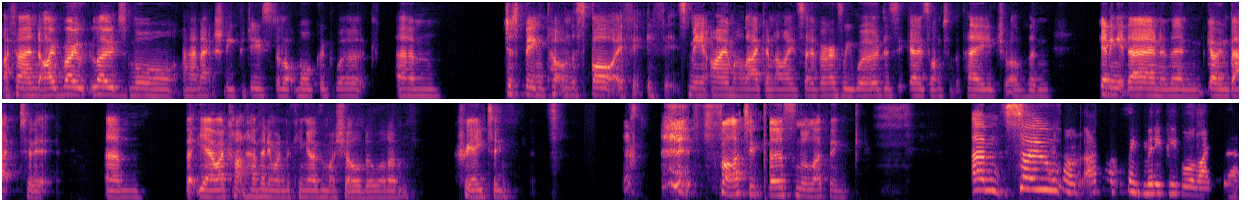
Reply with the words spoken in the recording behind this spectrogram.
I found I wrote loads more and actually produced a lot more good work. Um, just being put on the spot, if, it, if it's me, I'm, I'll agonize over every word as it goes onto the page rather than getting it down and then going back to it. Um, but yeah, I can't have anyone looking over my shoulder while I'm creating. it's far too personal, I think. Um, so I don't, I don't think many people are like that.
